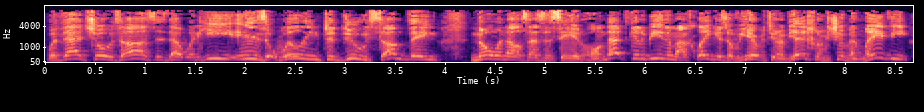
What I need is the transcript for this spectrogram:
What that shows us is that when he is willing to do something, no one else has to say it all. And that's going to be the machlekes over here between Rav Yechon and Shub and Levi.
